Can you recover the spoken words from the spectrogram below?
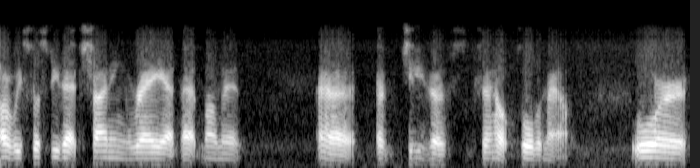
are we supposed to be that shining ray at that moment uh, of Jesus to help pull them out, or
